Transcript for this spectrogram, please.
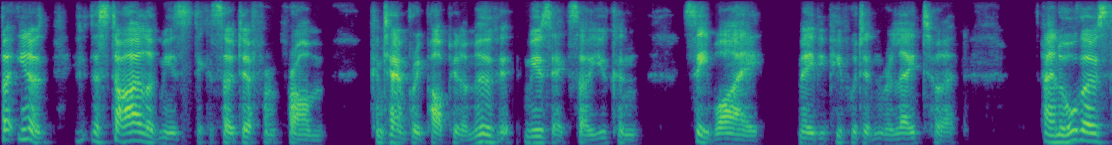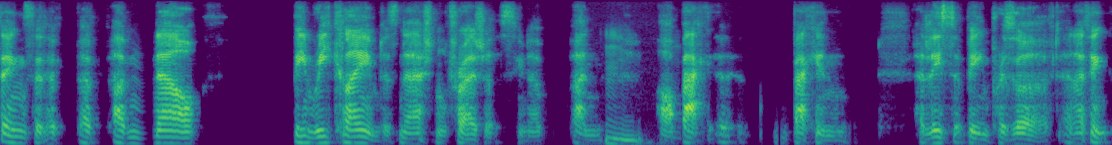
But you know, the style of music is so different from contemporary popular movie, music, so you can see why maybe people didn't relate to it. And all those things that have, have, have now been reclaimed as national treasures, you know, and mm. are back back in at least being preserved. And I think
